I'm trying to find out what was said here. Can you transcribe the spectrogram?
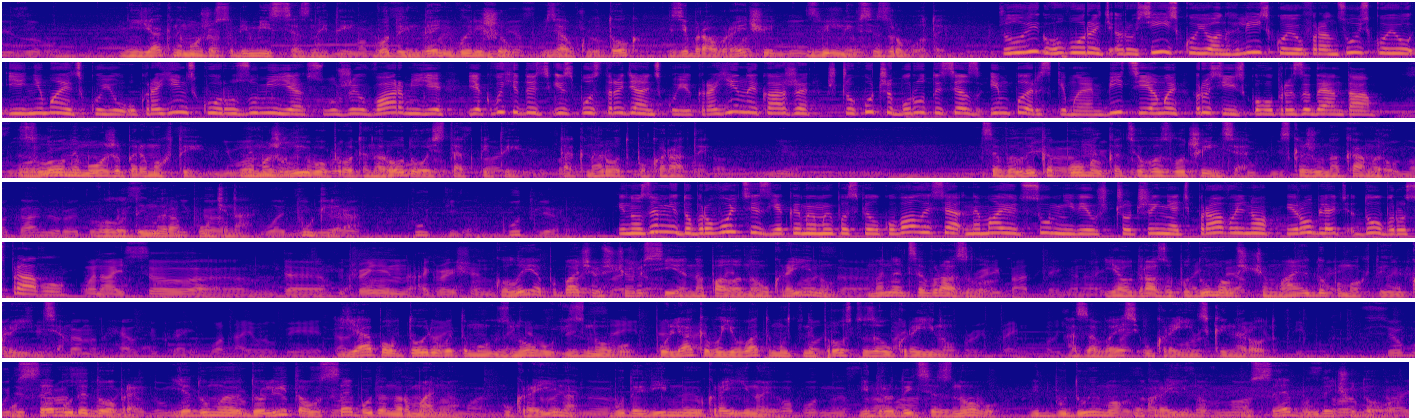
Ніяк не можу собі місця знайти. В один день вирішив, взяв квиток, зібрав речі, звільнився з роботи. Чоловік говорить російською, англійською, французькою і німецькою. Українську розуміє, служив в армії. Як вихідець із пострадянської країни каже, що хоче боротися з імперськими амбіціями російського президента. Зло не може перемогти. Неможливо проти народу ось так піти, так народ покарати. Це велика помилка цього злочинця. Скажу на камеру. Володимира Путіна, Путлера. Іноземні добровольці, з якими ми поспілкувалися, не мають сумнівів, що чинять правильно і роблять добру справу. Uh, Коли я побачив, що Росія напала на Україну, мене це вразило. Я одразу подумав, що маю допомогти українцям. Я повторюватиму знову і знову. Поляки воюватимуть не просто за Україну, а за весь український народ. Все буде Усе хорошо. буде добре. Я думаю, до літа усе буде нормально. Україна буде вільною країною. Відродиться знову, відбудуємо Україну. Усе буде чудово.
